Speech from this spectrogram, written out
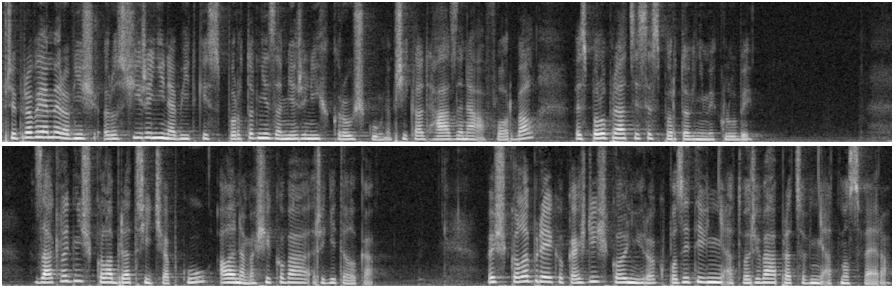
Připravujeme rovněž rozšíření nabídky sportovně zaměřených kroužků, například házená a florbal, ve spolupráci se sportovními kluby. Základní škola bratří Čapků, Alena Mašiková, ředitelka. Ve škole bude jako každý školní rok pozitivní a tvořivá pracovní atmosféra.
